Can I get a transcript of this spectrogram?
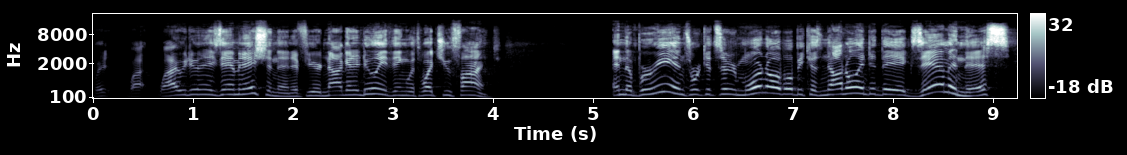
Wait, why, why are we doing an examination then if you're not going to do anything with what you find? And the Bereans were considered more noble because not only did they examine this,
